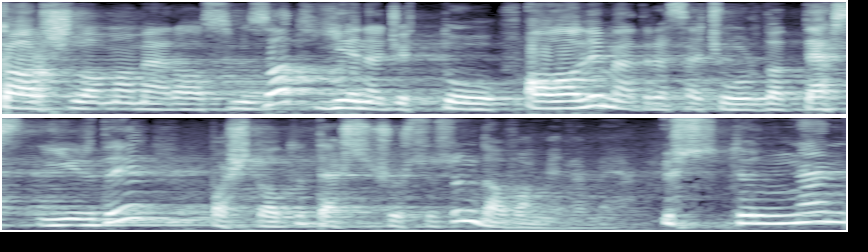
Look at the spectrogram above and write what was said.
qarşılama mərasimi zat yenə getdi o ali mədrəsə ki, orada dərs deyirdi, başladı dərs kürsüsünü davam eləməyə. Üstündən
